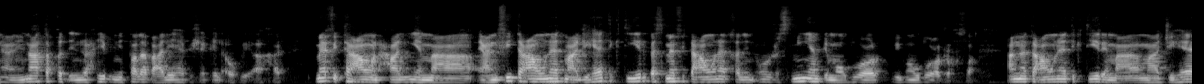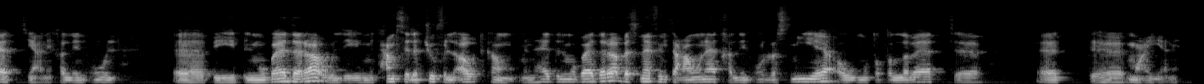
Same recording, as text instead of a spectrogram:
يعني نعتقد انه رح يبني طلب عليها بشكل أو بآخر. ما في تعاون حاليا مع يعني في تعاونات مع جهات كثير بس ما في تعاونات خلينا نقول رسميا بموضوع بموضوع الرخصة. عندنا تعاونات كثيره مع مع جهات يعني خلينا نقول آه، بالمبادرة واللي متحمسة لتشوف الاوت من هذه المبادرة بس ما في تعاونات خلينا نقول رسمية أو متطلبات آه، معينة.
